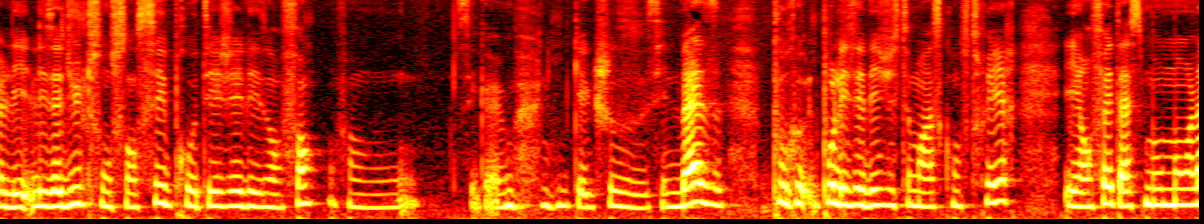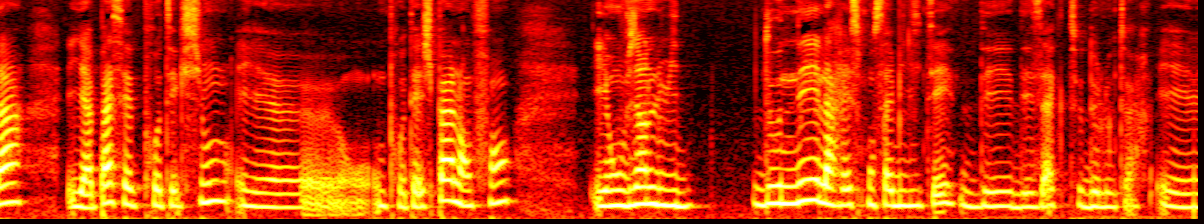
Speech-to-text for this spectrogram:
les, les, adultes sont censés protéger les enfants. C'est quand même quelque chose, c'est une base pour, pour les aider justement à se construire. Et en fait, à ce moment-là, il n'y a pas cette protection et euh, on ne protège pas l'enfant et on vient lui donner la responsabilité des, des actes de l'auteur. Et,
